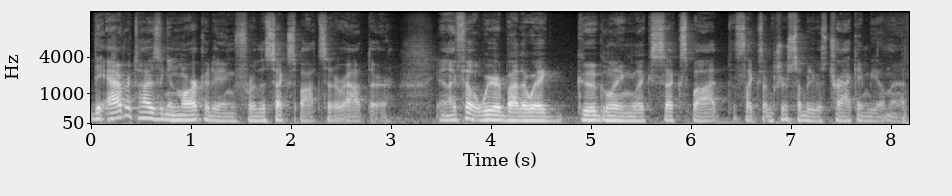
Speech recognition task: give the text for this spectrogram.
the advertising and marketing for the sex bots that are out there, and I felt weird, by the way, Googling like sex bot. It's like I'm sure somebody was tracking me on that,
